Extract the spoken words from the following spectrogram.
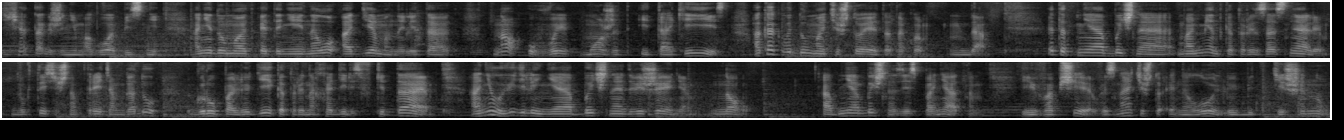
я также не могу объяснить. Они думают, это не НЛО, а демоны летают. Но, увы, может и так и есть. А как вы думаете, что это такое? Да. Этот необычный момент, который засняли в 2003 году, группа людей, которые находились в Китае, они увидели необычное движение. Но а необычно здесь понятно. И вообще, вы знаете, что НЛО любит тишину.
